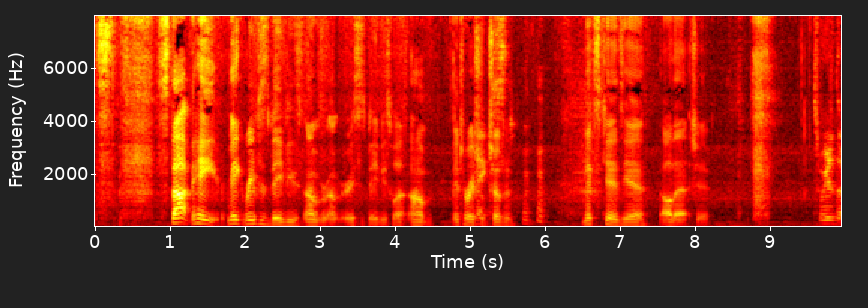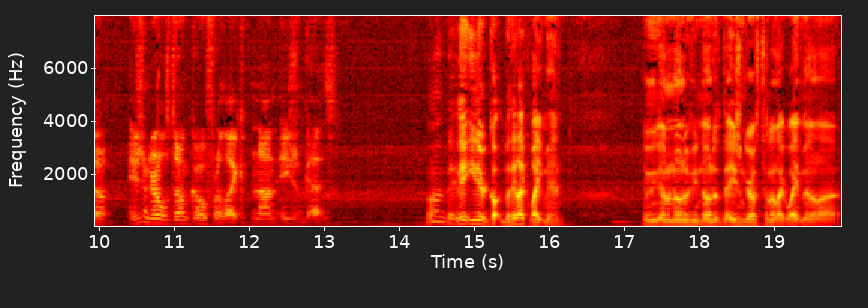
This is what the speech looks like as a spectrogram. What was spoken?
Stop hate. Make racist babies. Um, racist babies. What? Um, interracial Mixed. children. Mixed kids. Yeah, all that shit. It's weird though. Asian girls don't go for like non-Asian guys. Well, they, they either go, but they like white men. I, mean, I don't know if you noticed, the Asian girls tend to like white men a lot.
